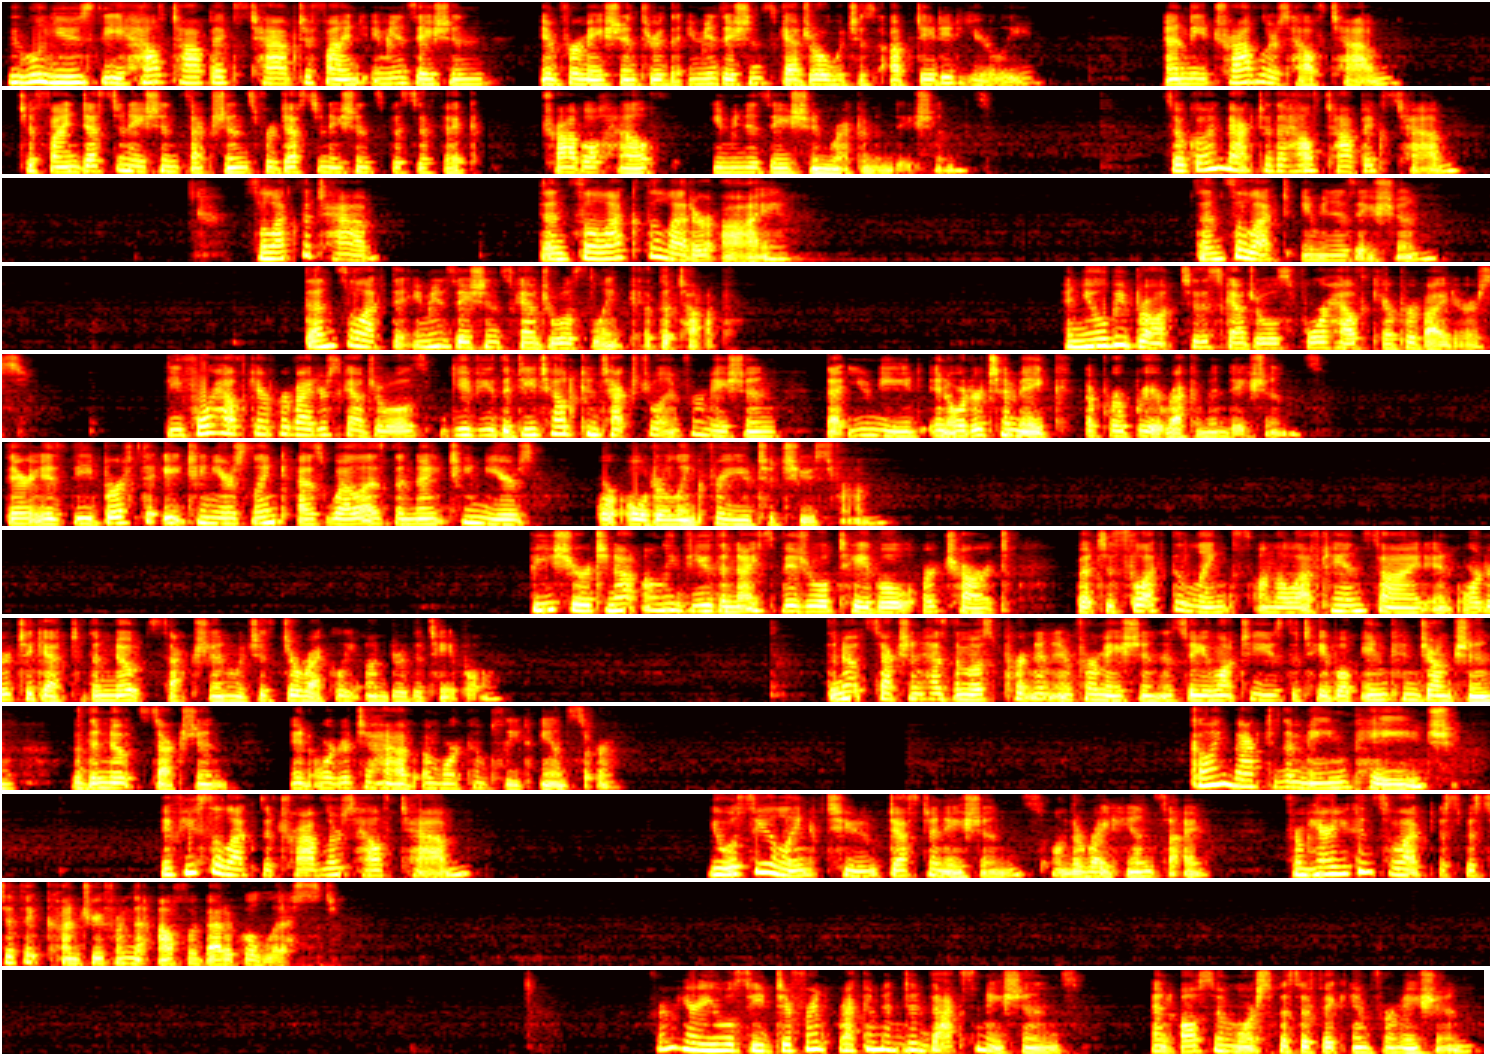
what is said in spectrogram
We will use the Health Topics tab to find immunization information through the immunization schedule, which is updated yearly, and the Traveler's Health tab to find destination sections for destination-specific travel health immunization recommendations. So going back to the Health Topics tab, select the tab then select the letter I. Then select Immunization. Then select the Immunization Schedules link at the top. And you will be brought to the schedules for healthcare providers. The four healthcare provider schedules give you the detailed contextual information that you need in order to make appropriate recommendations. There is the birth to 18 years link as well as the 19 years or older link for you to choose from. Be sure to not only view the nice visual table or chart, but to select the links on the left-hand side in order to get to the Notes section, which is directly under the table. The Notes section has the most pertinent information, and so you want to use the table in conjunction with the Notes section in order to have a more complete answer. Going back to the main page, if you select the Traveler's Health tab, you will see a link to destinations on the right-hand side. From here, you can select a specific country from the alphabetical list. From here, you will see different recommended vaccinations and also more specific information.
